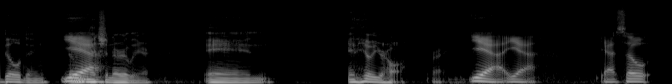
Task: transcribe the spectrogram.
building that we Yeah. mentioned earlier and and Hillyer Hall. Right. yeah yeah yeah. So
